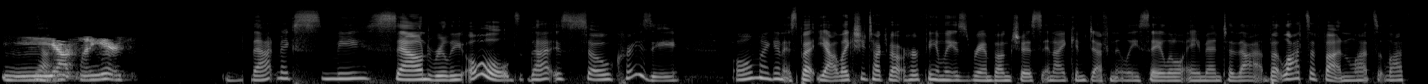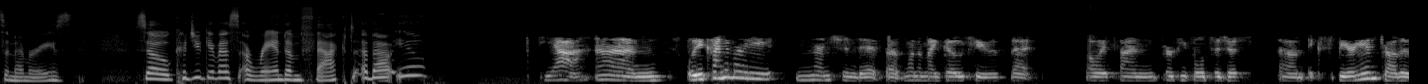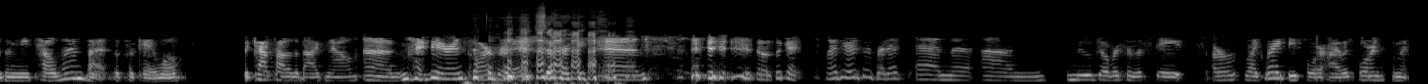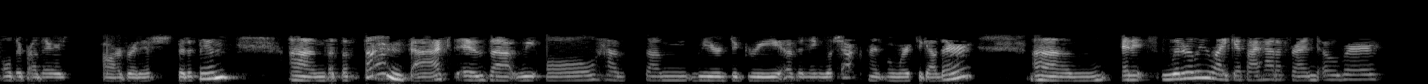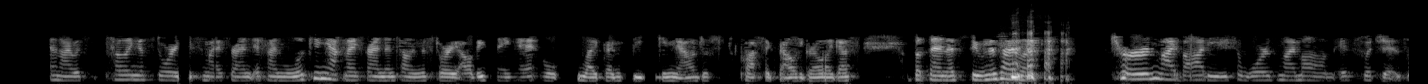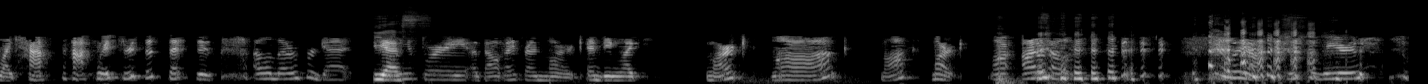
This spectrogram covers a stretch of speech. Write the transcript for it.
yeah, twenty years. that makes me sound really old. That is so crazy. Oh my goodness. But yeah, like she talked about, her family is rambunctious, and I can definitely say a little amen to that. But lots of fun, lots lots of memories. So, could you give us a random fact about you? Yeah. Um, well, you kind of already mentioned it, but one of my go-tos that's always fun for people to just um, experience rather than me tell them, but that's okay. Well, the cat's out of the bag now. Um, my parents are British. Sorry. and no, it's okay. My parents are British and um, moved over to the States or like right before I was born. So my older brothers are British citizens. Um, but the fun fact is that we all have some weird degree of an English accent when we're together. Um, and it's literally like if I had a friend over and I was telling a story to my friend, if I'm looking at my friend and telling the story, I'll be saying it like I'm speaking now, just classic Valley Girl, I guess. But then as soon as I like turn my body towards my mom, it switches like half halfway through the sentence. I will never forget Yes. telling a story about my friend Mark and being like, Mark, Mark, Mark, Mark, Mark. I don't know. so yeah, it's a weird,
